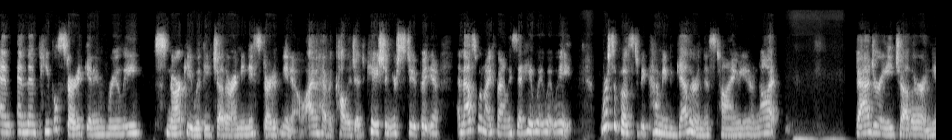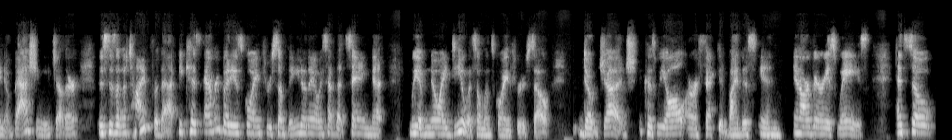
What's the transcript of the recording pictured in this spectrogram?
And and then people started getting really snarky with each other. I mean they started you know i have a college education you're stupid you know. And that's when i finally said hey wait wait wait. We're supposed to be coming together in this time you know not badgering each other and you know bashing each other this isn't a time for that because everybody is going through something. You know they always have that saying that we have no idea what someone's going through so don't judge because we all are affected by this in in our various ways. And so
